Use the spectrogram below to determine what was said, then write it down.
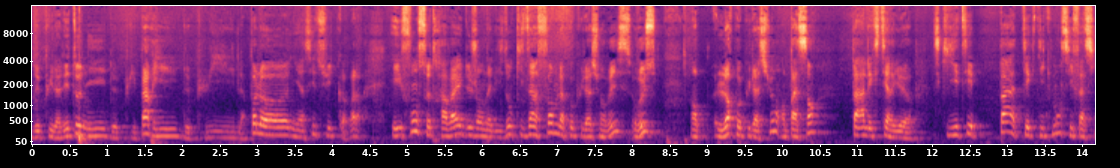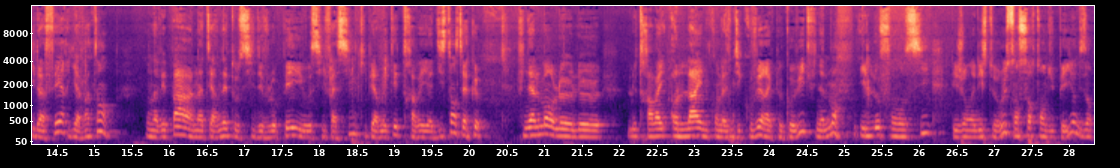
depuis la Lettonie, depuis Paris, depuis la Pologne, et ainsi de suite. Voilà. Et ils font ce travail de journaliste. Donc ils informent la population russe, russe en, leur population, en passant par l'extérieur. Ce qui n'était pas techniquement si facile à faire il y a 20 ans. On n'avait pas un Internet aussi développé et aussi facile qui permettait de travailler à distance. C'est-à-dire que finalement, le, le le travail online qu'on a découvert avec le Covid, finalement, ils le font aussi, les journalistes russes, en sortant du pays, en disant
